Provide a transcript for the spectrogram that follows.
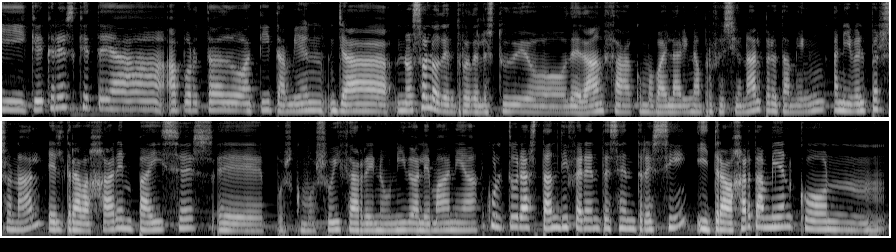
¿Y qué crees que te ha aportado a ti también, ya no solo dentro del estudio de danza como bailarina profesional, pero también a nivel personal, el trabajar en países eh, pues como Suiza, Reino Unido, Alemania, culturas tan diferentes entre sí y trabajar también con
